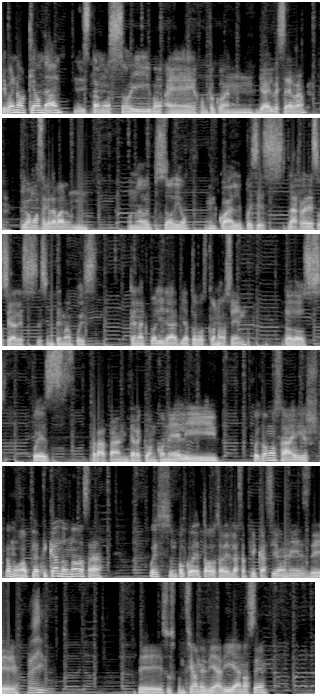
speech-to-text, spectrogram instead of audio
Y bueno, ¿qué onda? Estamos hoy eh, junto con Yael Becerra y vamos a grabar un, un, nuevo episodio, el cual pues es las redes sociales. Es un tema pues que en la actualidad ya todos conocen, todos pues tratan, interactúan con él y pues vamos a ir como platicando, ¿no? O sea, pues un poco de todo, o sea, de las aplicaciones, de, de sus funciones día a día, no sé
